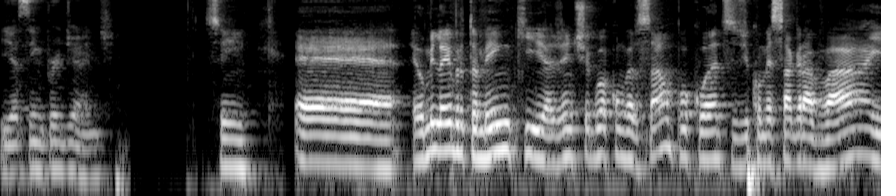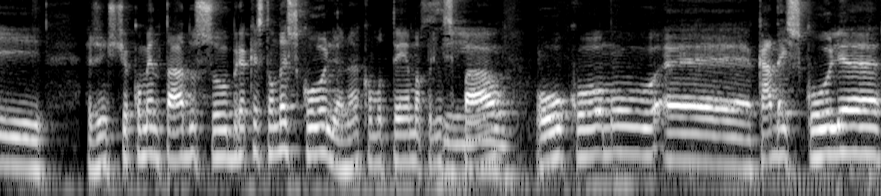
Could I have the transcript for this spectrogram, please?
e assim por diante. Sim. É, eu me lembro também que a gente chegou a conversar um pouco antes de começar a gravar e a gente tinha comentado sobre a questão da escolha, né, como tema principal, Sim. ou como é, cada escolha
